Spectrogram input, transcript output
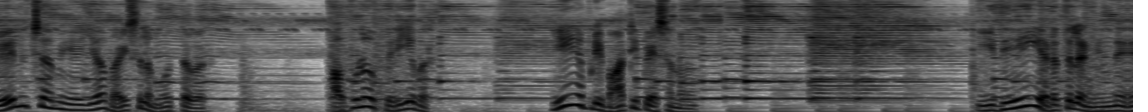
வேலுச்சாமி ஐயா வயசுல மூத்தவர். அவ்வளோ பெரியவர். ஏன் இப்படி மாத்தி பேசணும்? இதே இடத்துல நின்னு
